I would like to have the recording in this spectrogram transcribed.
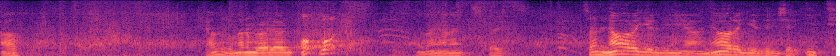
Al. Yalnız bunların böyle ölüm... Hop lan! Hemen hemen space. Sen ne ara girdin ya? Ne ara girdin içeri? İt.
